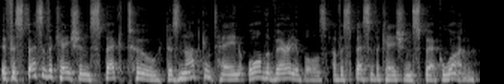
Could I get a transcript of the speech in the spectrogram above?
if a specification spec 2 does not contain all the variables of a specification spec 1,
